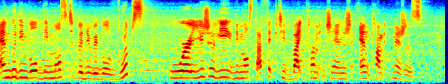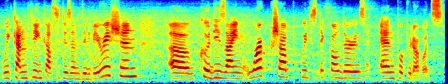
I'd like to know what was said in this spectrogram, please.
and would involve the most vulnerable groups who are usually the most affected by climate change and climate measures. We can think of citizens' deliberation, uh, co-design workshop with stakeholders, and popular votes.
